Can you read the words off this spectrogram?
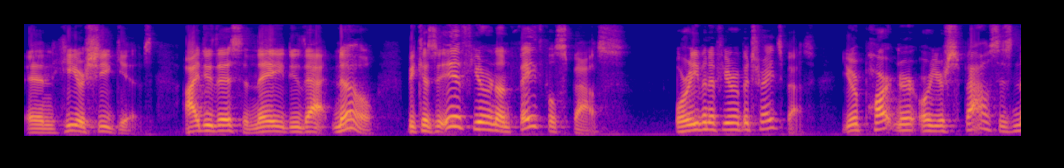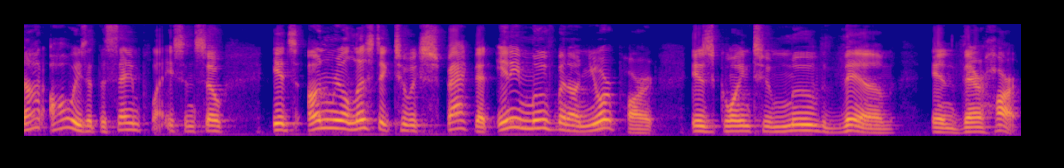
and he or she gives. I do this and they do that. No, because if you're an unfaithful spouse, or even if you're a betrayed spouse, your partner or your spouse is not always at the same place. And so it's unrealistic to expect that any movement on your part is going to move them in their heart.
